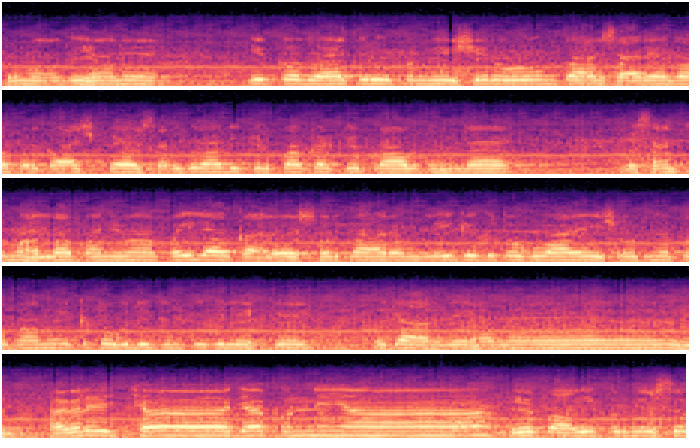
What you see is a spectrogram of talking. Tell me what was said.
ਫਰਮਾਉਂਦੇ ਹਨ ਇੱਕੋ ਦੁਆਇਤ ਰੂਪ ਪਰਮੇਸ਼ਰ ਓੰਕਾਰ ਸਾਰਿਆਂ ਦਾ ਪ੍ਰਕਾਸ਼ਕ ਹੈ ਸਤਿਗੁਰਾਂ ਦੀ ਕਿਰਪਾ ਕਰਕੇ ਪ੍ਰਾਪਤ ਹੁੰਦਾ ਹੈ। ਬਸੰਤ ਮਹੱਲਾ ਪੰਜਵਾਂ ਪਹਿਲਾ ਘਰ ਸੁਰਕਾਰ ਅੰਦਰ ਇੱਕ ਤੁਕ ਵਾਲੇ ਛੋਟੀਆਂ ਤੁਕਾਂ ਨੂੰ ਇੱਕ ਤੁਕ ਦੀ ਗਿਣਤੀ ਦੀ ਲਿਖ ਕੇ ਉਚਾਰਦੇ ਹਨ। ਸਗਲ ਇੱਛਾ ਜਾਂ ਪੁੰਨਿਆ। ਇਹ ਭਾਈ ਪਰਮੇਸ਼ਰ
